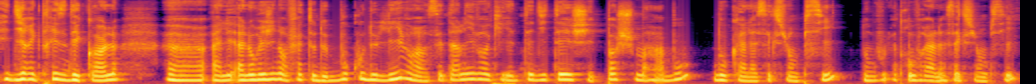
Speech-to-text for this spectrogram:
et directrice d'école. Euh, à l'origine en fait de beaucoup de livres. C'est un livre qui est édité chez Poche Marabout, donc à la section psy. Donc vous la trouverez à la section psy.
